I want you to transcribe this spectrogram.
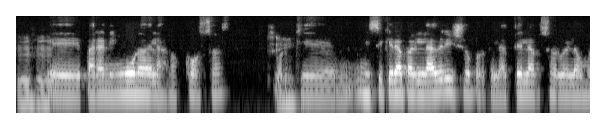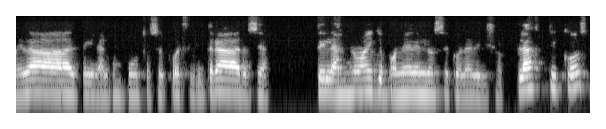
eh, para ninguna de las dos cosas porque ni siquiera para el ladrillo, porque la tela absorbe la humedad y en algún punto se puede filtrar, o sea, telas no hay que poner en los ecoladrillos. Plásticos,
